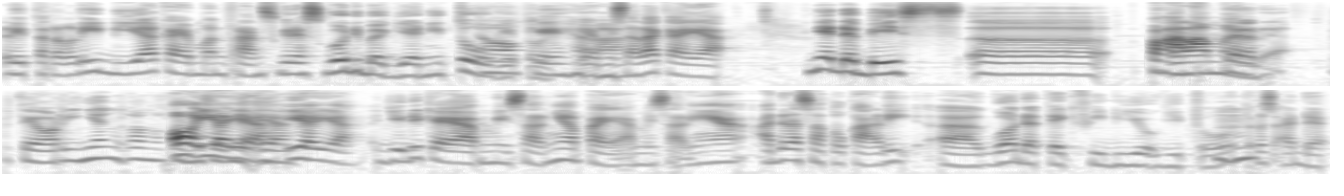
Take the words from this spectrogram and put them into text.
literally dia kayak mentransgress gue di bagian itu Oh, gitu. Oke, ya ha. misalnya kayak ini ada base eh, Pengalaman. Teori- teorinya kalau Oh iya iya ya. iya iya. Jadi kayak misalnya apa ya? Misalnya adalah satu kali eh, gua ada take video gitu, Hmm. terus ada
